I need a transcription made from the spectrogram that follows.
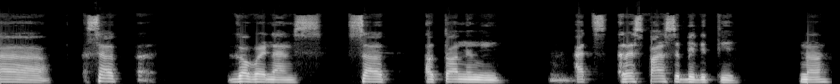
uh, self-governance, self-autonomy, at responsibility, no?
